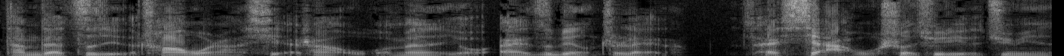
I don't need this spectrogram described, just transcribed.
他们在自己的窗户上写上“我们有艾滋病”之类的，来吓唬社区里的居民。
